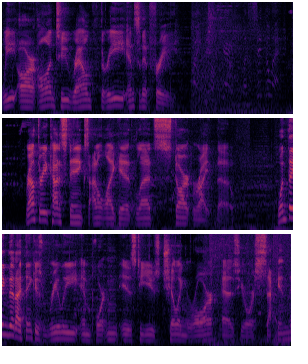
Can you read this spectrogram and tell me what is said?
We are on to round 3, incident free. Round 3 kind of stinks, I don't like it. Let's start right though. One thing that I think is really important is to use Chilling Roar as your second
